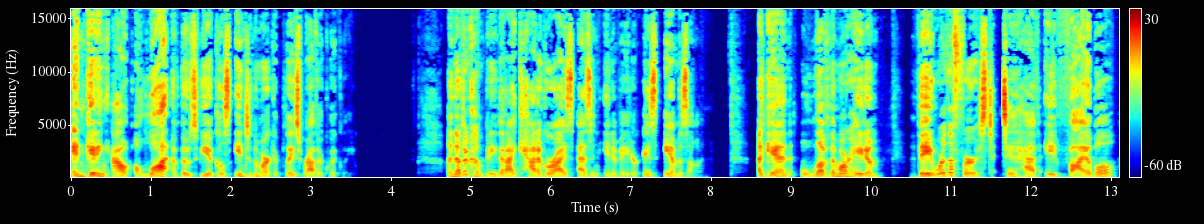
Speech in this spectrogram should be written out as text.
and getting out a lot of those vehicles into the marketplace rather quickly. Another company that I categorize as an innovator is Amazon. Again, love them or hate them, they were the first to have a viable,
